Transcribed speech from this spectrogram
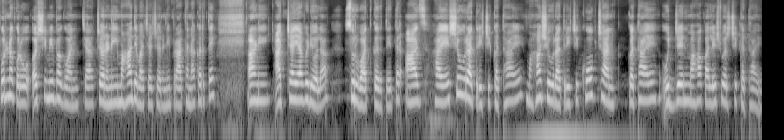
पूर्ण करो अशी मी भगवानच्या चरणी महादेवाच्या चरणी प्रार्थना करते. आणि आजच्या या व्हिडिओला सुरुवात करते. तर आज हा आहे शिवरात्रीची कथा आहे. महाशिवरात्रीची खूप छान कथा आहे. उज्जैन महाकालेश्वरची कथा आहे.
